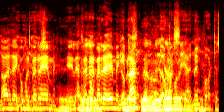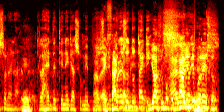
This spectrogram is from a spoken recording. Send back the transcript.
No, es de- como el PRM. Eh, del. PRM y blanco. dominicano por el sea, no importa, eso no es nada. Eh. Que la gente tiene que asumir No, posiciones. Por eso tú estás aquí. Yo asumo yo estoy por eso.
